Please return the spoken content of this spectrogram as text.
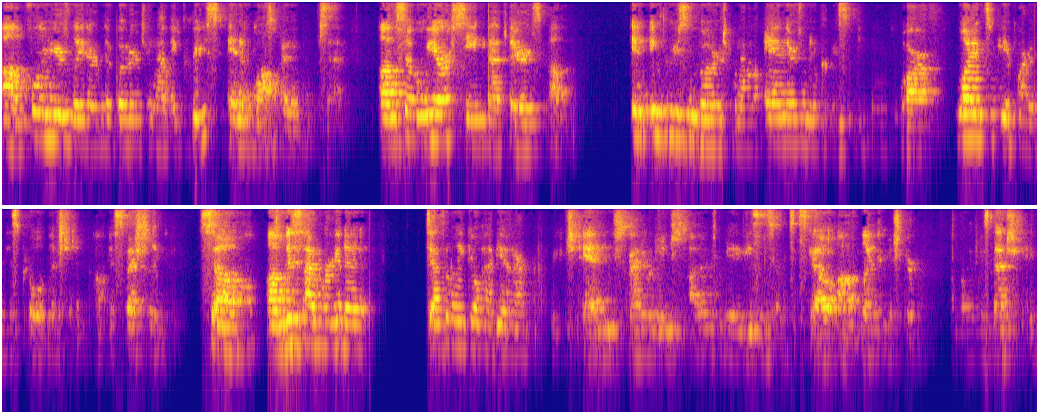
Um, four years later, the voter turnout increased and it lost by 1%. Um, so we are seeing that there's, um, an increase in voter turnout and there's an increase in people who are wanting to be a part of this coalition, um, especially. So, um, this time we're gonna definitely go heavy on our outreach and try to reach other communities in San Francisco, um, like Commissioner was mentioning,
